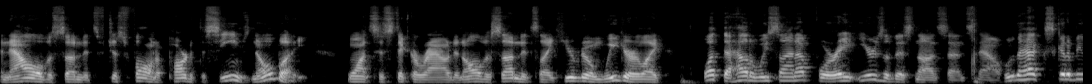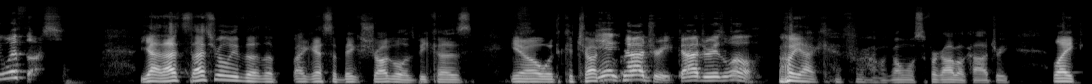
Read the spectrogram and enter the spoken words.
and now all of a sudden it's just falling apart at the seams. Nobody wants to stick around, and all of a sudden it's like Huberdeau and Weegar like, what the hell do we sign up for? Eight years of this nonsense now. Who the heck's going to be with us? Yeah, that's that's really the the I guess the big struggle is because you know, with Tkachuk and Kadri, Kadri as well. Oh yeah, I almost forgot about Kadri. Like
